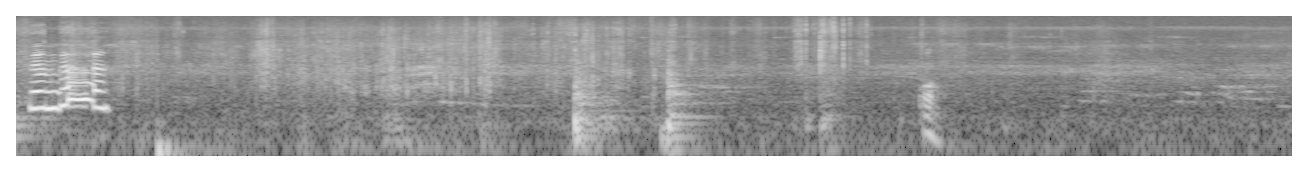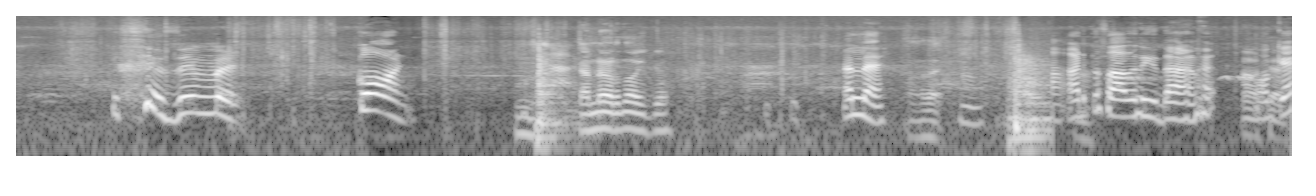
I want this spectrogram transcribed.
ഇതെന്താ? സിമ്പിൾ കോൺ കണ്ണു തുറന്ന് നോക്കിയോ അല്ലേ? അടുത്ത സാധനം ഇതാണ്. ഓക്കെ.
